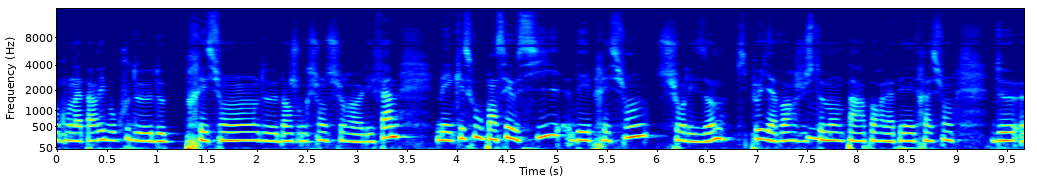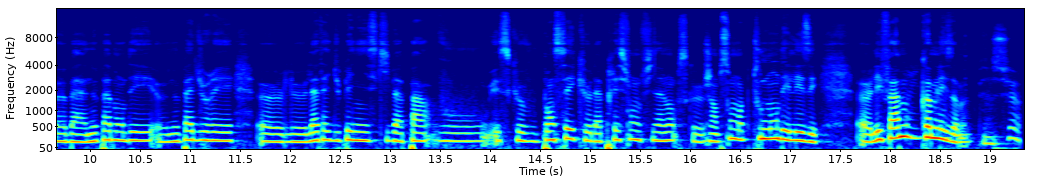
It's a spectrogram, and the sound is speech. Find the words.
Donc on a parlé beaucoup de, de pression, de- d'injonctions sur euh, les femmes, mais qu'est-ce que vous pensez aussi des pressions sur les hommes qui peut y avoir justement par rapport à la pénétration de euh, bah, ne pas bander, euh, ne pas durer, euh, le- la taille du pénis qui va pas? Est-ce que vous pensez que la pression finalement, parce que j'ai l'impression que tout le monde est lésé, euh, les femmes comme les hommes? Bien sûr.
